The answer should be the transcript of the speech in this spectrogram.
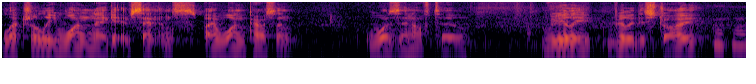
literally one negative sentence by one person, was enough to really, really destroy hmm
